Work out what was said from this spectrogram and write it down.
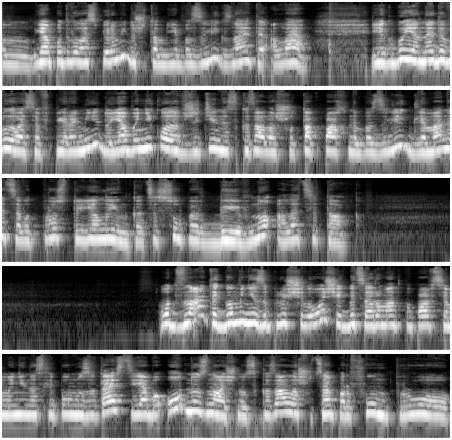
ем, я подивилась піраміду, що там є базилік, знаєте, але якби я не дивилася в піраміду, я би ніколи в житті не сказала, що так пахне базилік. Для мене це от просто ялинка. Це супер дивно, але це так. От знаєте, якби мені заплющили очі, якби цей аромат попався мені на сліпому затесті, я би однозначно сказала, що це парфум про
